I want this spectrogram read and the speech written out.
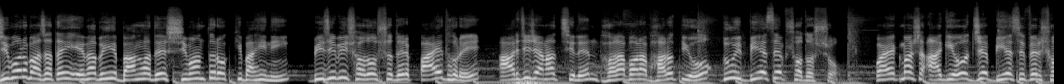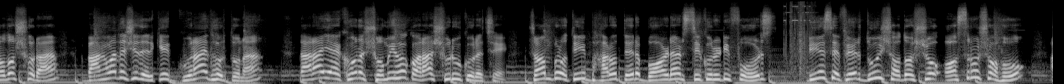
জীবন বাঁচাতে এভাবেই বাংলাদেশ সীমান্তরক্ষী বাহিনী বিজিবি সদস্যদের পায়ে ধরে আর্জি জানাচ্ছিলেন ধরা পড়া ভারতীয় দুই বিএসএফ সদস্য। কয়েক মাস আগেও যে বিএসএফ এর সদস্যরা বাংলাদেশিদেরকে গুনায় ধরতো না, তারাই এখন সমীহ করা শুরু করেছে। সম্প্রতি ভারতের বর্ডার সিকিউরিটি ফোর্স বিএসএফ এর দুই সদস্য অস্ত্রসহ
